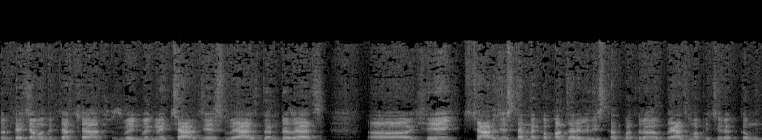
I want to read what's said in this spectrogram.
तर त्याच्यामध्ये त्याच्यात वेगवेगळे चार्जेस व्याज दंडव्याज हे चार्जेस त्यांना कपात झालेले दिसतात मात्र व्याजमाफीची रक्कम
